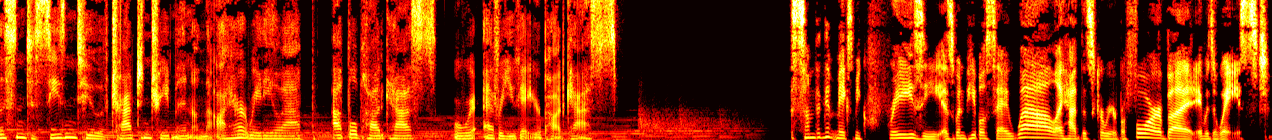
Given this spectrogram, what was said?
Listen to season two of Trapped in Treatment on the iHeartRadio app, Apple Podcasts, or wherever you get your podcasts. Something that makes me crazy is when people say, Well, I had this career before, but it was a waste.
